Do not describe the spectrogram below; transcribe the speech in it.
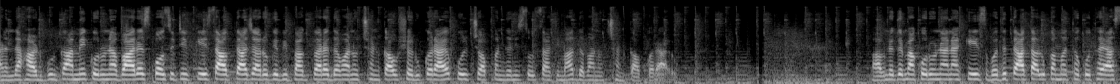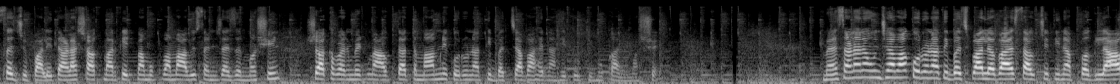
આણંદના હાડગુડ ગામે કોરોના વાયરસ પોઝિટિવ કેસ આવતા જ આરોગ્ય વિભાગ દ્વારા દવાનો છંટકાવ શરૂ કરાયો. કુલ ચોપન ગણી સોસાયટીમાં દવાનો છંટકાવ કરાયો. ભાવનગરમાં કોરોનાના કેસ વધતા તાલુકા મથકો થયા સજ્જ. પાલીતાણા શાક માર્કેટમાં મૂકવામાં આવ્યું સેનિટાઇઝર મશીન. શાક માર્કેટમાં આવતા તમામને કોરોનાથી બચાવવાના હેતુથી મુકાયું મશીન. મહેસાણાના ઊંઝામાં કોરોનાથી બચવા લવાયા સાવચેતીના પગલા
